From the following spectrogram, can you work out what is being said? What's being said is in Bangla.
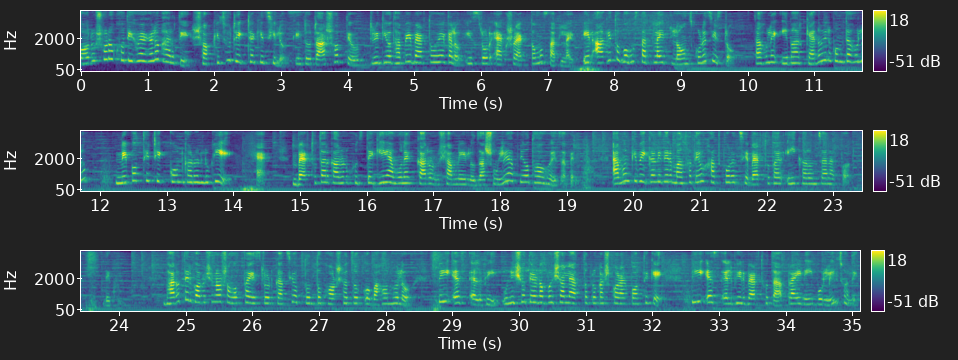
বড়সড় ক্ষতি হয়ে গেল ভারতে। সবকিছু ঠিকঠাকই ছিল, কিন্তু তা সত্ত্বেও তৃতীয় ধাপেই ব্যর্থ হয়ে গেল ইসরোর একশো একতম স্যাটেলাইট। এর আগে তো বহু স্যাটেলাইট লঞ্চ করেছে ইসরো। তাহলে এবার কেন এরকমটা হলো? নেপথ্যে ঠিক কোন কারণ লুকিয়ে? হ্যাঁ ব্যর্থতার কারণ খুঁজতে গিয়ে এমন এক কারণ সামনে এলো যা শুনলে আপনি অথবা হয়ে যাবেন। এমনকি বিজ্ঞানীদের মাথাতেও হাত পড়েছে ব্যর্থতার এই কারণ জানার পর। দেখুন। ভারতের গবেষণা সংস্থা ইসরোর কাছে অত্যন্ত ভরসাযোগ্য বাহন হল পিএসএলভি উনিশশো তিরানব্বই সালে আত্মপ্রকাশ করার পর থেকে পিএসএলভির ব্যর্থতা প্রায় নেই বললেই চলে।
